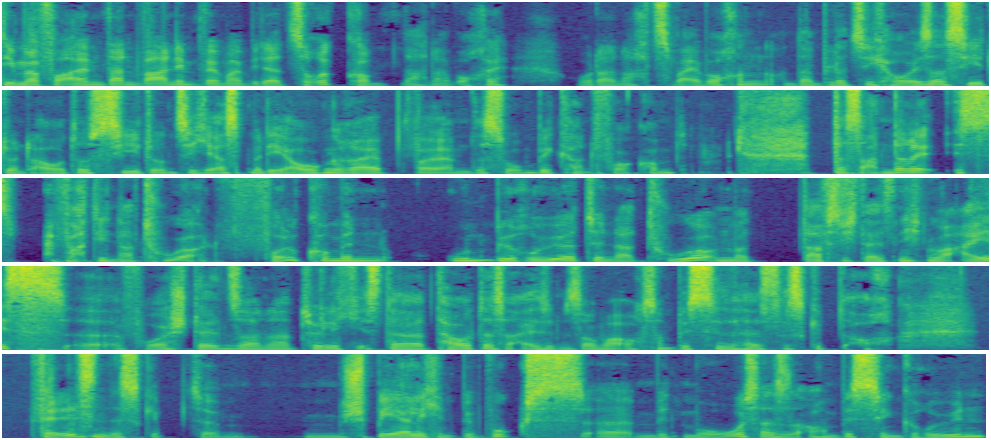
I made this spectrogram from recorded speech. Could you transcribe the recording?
die man vor allem dann wahrnimmt, wenn man wieder zurückkommt nach einer Woche oder nach zwei Wochen und dann plötzlich Häuser sieht und Autos sieht und sich erstmal die Augen reibt, weil einem das so unbekannt vorkommt. Das andere ist einfach die Natur. Vollkommen unberührte Natur und man darf sich da jetzt nicht nur Eis äh, vorstellen, sondern natürlich ist da taut das Eis im Sommer auch so ein bisschen. Das heißt, es gibt auch Felsen, es gibt ähm, spärlichen Bewuchs äh, mit Moos, also auch ein bisschen grün.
